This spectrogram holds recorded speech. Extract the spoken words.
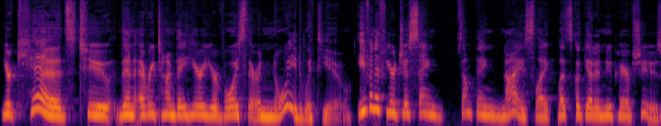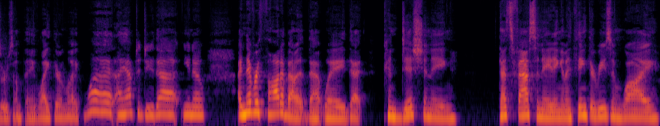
your kids to then every time they hear your voice they're annoyed with you. Even if you're just saying something nice like let's go get a new pair of shoes or something like they're like what? I have to do that you know? I never thought about it that way that conditioning that's fascinating and i think the reason why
